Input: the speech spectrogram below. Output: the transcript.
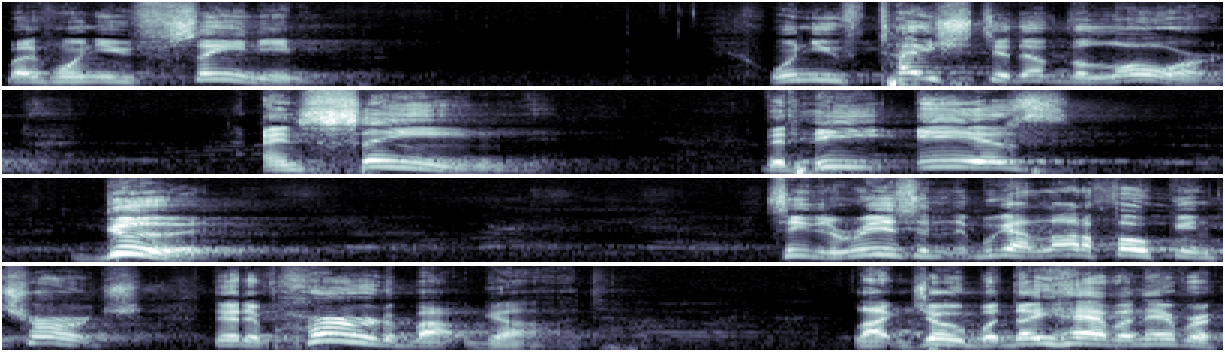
But when you've seen Him, when you've tasted of the Lord and seen that He is good. See, the reason we got a lot of folk in church that have heard about God, like Job, but they haven't ever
